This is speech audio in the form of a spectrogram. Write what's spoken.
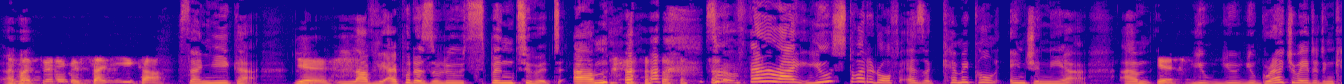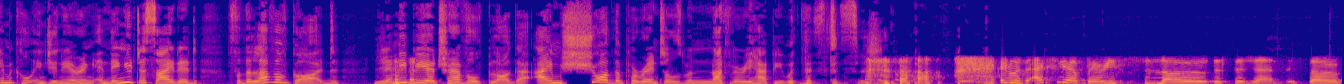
and uh-huh. my surname is Sanyika. Sanyika. Yes. Lovely. I put a Zulu spin to it. Um, so, Farirai, you started off as a chemical engineer. Um, yes. You, you, you graduated in chemical engineering and then you decided, for the love of God, let me be a travel blogger. I'm sure the parentals were not very happy with this decision. it was actually a very slow decision. So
